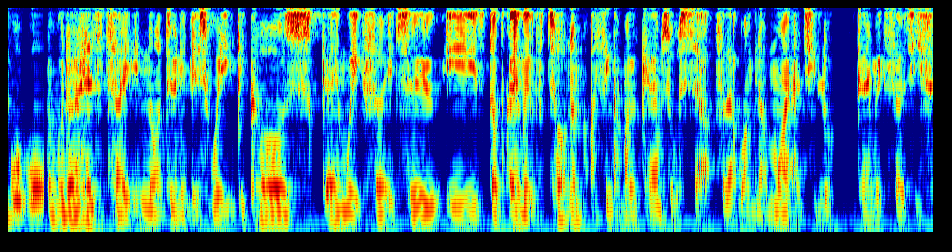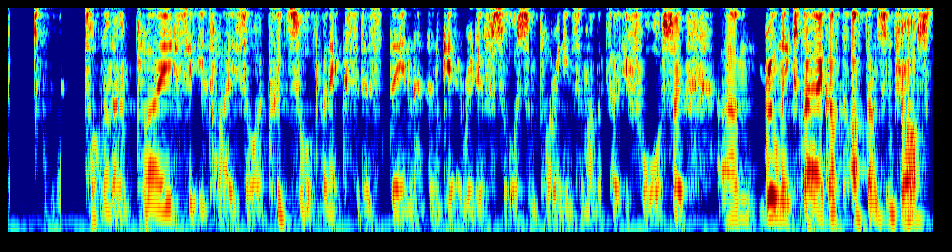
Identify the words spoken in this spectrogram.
why would I hesitate in not doing it this week? Because game week 32 is double game week for Tottenham. I think I'm okay. I'm sort of set up for that one. I might actually look game week 33. Tottenham don't play, City play, so I could sort of an exodus then and get rid of sort of some bring in some other 34. So um, real mixed bag. I've, I've done some drafts,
